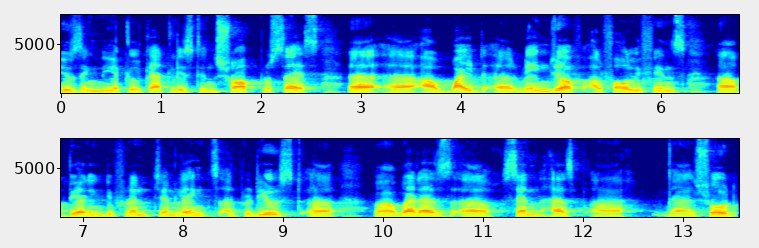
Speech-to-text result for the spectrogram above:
using Neutral catalyst in SHOP process a wide range of alpha olefins bearing different chain lengths are produced whereas Sen has uh, showed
